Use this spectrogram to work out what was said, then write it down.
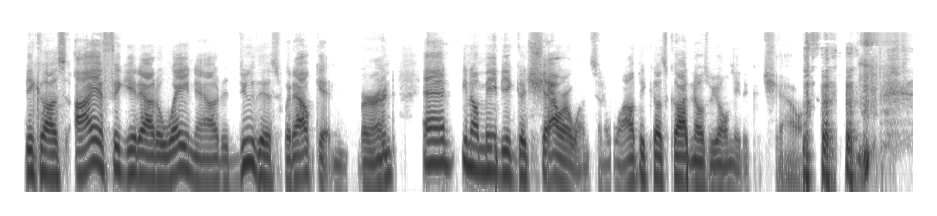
because i have figured out a way now to do this without getting burned and you know maybe a good shower once in a while because god knows we all need a good shower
